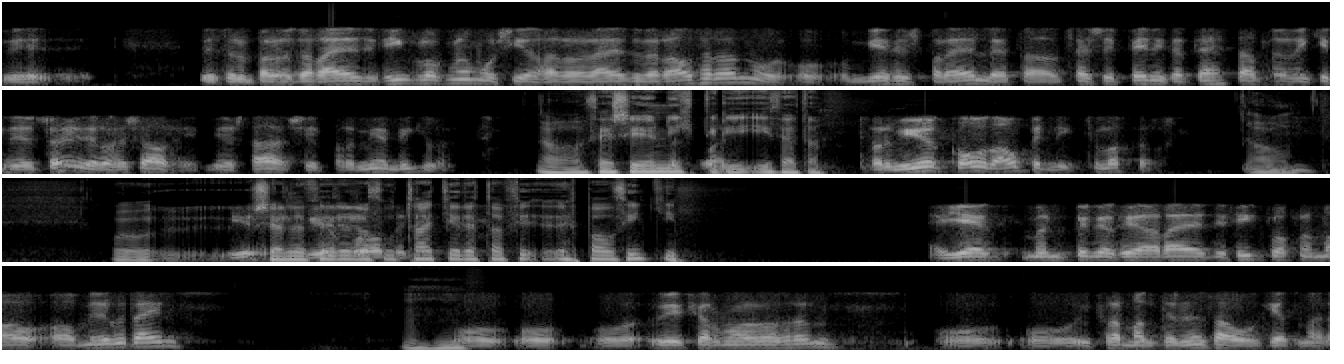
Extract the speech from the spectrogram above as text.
við, við þurfum bara að ræða þetta í þýngloknum og síðan þarf að ræða þetta við ráþarann og, og, og mér finnst bara eðlert að þessi peninga detta allavega ekki niður döðir á þessu ári. Mér finnst það sé bara mjög mikilvægt. Já, þessi er nýttir í, í þetta. Það var mjög góð ábyrning til okkar. Já, og sér það fyrir að þú tækir þetta upp á þingi? Ég mun byrja því að ræða þetta í þýngloknum á, á miðugudaginn mm -hmm. og, og, og við fjármálaráðurann og, og í framaldinu þá hérna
